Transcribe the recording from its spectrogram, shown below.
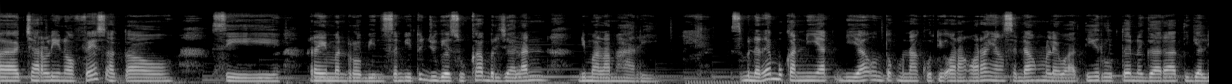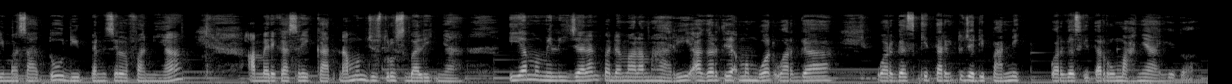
uh, Charlie Noves atau si Raymond Robinson itu juga suka berjalan di malam hari. Sebenarnya bukan niat dia untuk menakuti orang-orang yang sedang melewati rute negara 351 di Pennsylvania, Amerika Serikat. Namun justru sebaliknya, ia memilih jalan pada malam hari agar tidak membuat warga warga sekitar itu jadi panik, warga sekitar rumahnya gitu.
